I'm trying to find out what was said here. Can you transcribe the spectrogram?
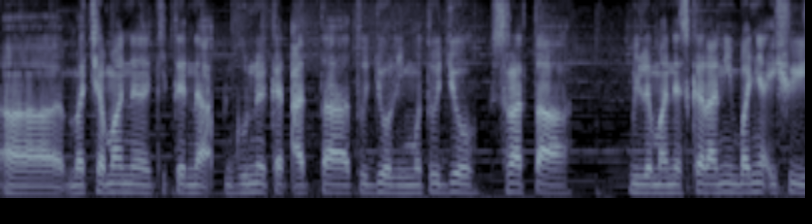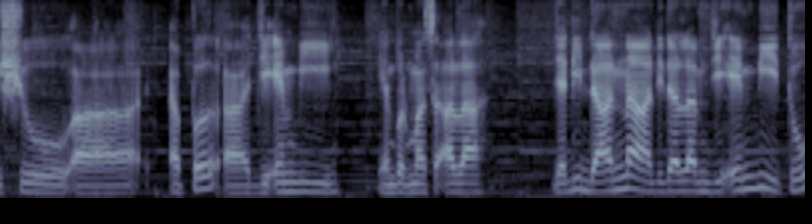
Uh, macam mana kita nak gunakan ATA 757 serata bila mana sekarang ni banyak isu-isu uh, apa uh, JMB yang bermasalah. Jadi dana di dalam JMB itu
